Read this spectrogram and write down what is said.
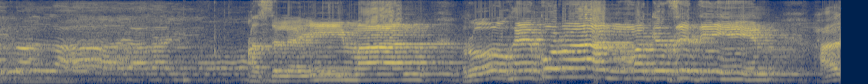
আসলে ইমান রোহে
